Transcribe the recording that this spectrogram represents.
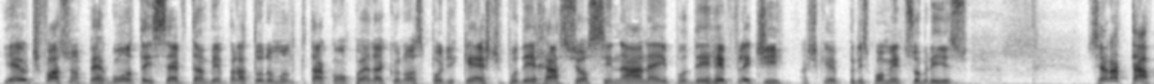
E aí eu te faço uma pergunta e serve também para todo mundo que está acompanhando aqui o nosso podcast poder raciocinar, né, e poder refletir, acho que é principalmente sobre isso. O Ceará tá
